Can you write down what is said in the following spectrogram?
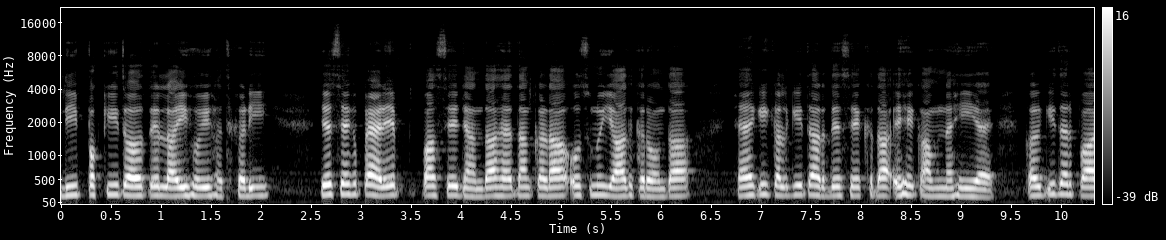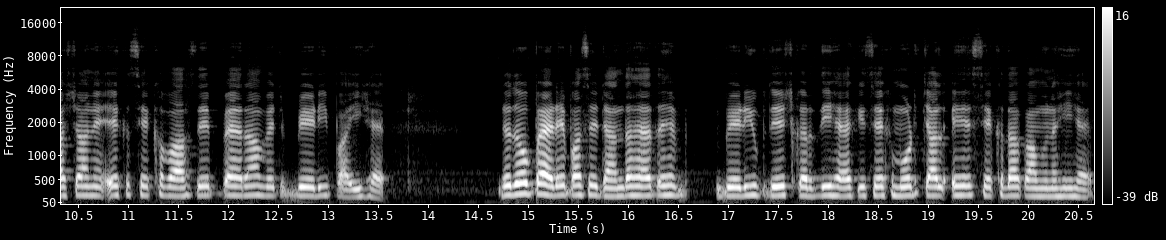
ਦੀ ਪੱਕੀ ਤੌਰ ਤੇ ਲਾਈ ਹੋਈ ਹਥਕੜੀ ਜੇ ਸਿੱਖ ਭੈੜੇ ਪਾਸੇ ਜਾਂਦਾ ਹੈ ਤਾਂ ਕੜਾ ਉਸ ਨੂੰ ਯਾਦ ਕਰਾਉਂਦਾ ਹੈ ਕਿ ਕਲਗੀਧਰ ਦੇ ਸਿੱਖ ਦਾ ਇਹ ਕੰਮ ਨਹੀਂ ਹੈ। ਕਲਗੀਧਰ ਪਾਤਸ਼ਾਹ ਨੇ ਇੱਕ ਸਿੱਖ ਵਾਸਤੇ ਪੈਰਾਂ ਵਿੱਚ ਬੇੜੀ ਪਾਈ ਹੈ। ਜਦੋਂ ਭੈੜੇ ਪਾਸੇ ਜਾਂਦਾ ਹੈ ਤੇ ਇਹ ਬੇੜੀ ਉਪਦੇਸ਼ ਕਰਦੀ ਹੈ ਕਿ ਸਿੱਖ ਮੁੜ ਚੱਲ ਇਹ ਸਿੱਖ ਦਾ ਕੰਮ ਨਹੀਂ ਹੈ।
